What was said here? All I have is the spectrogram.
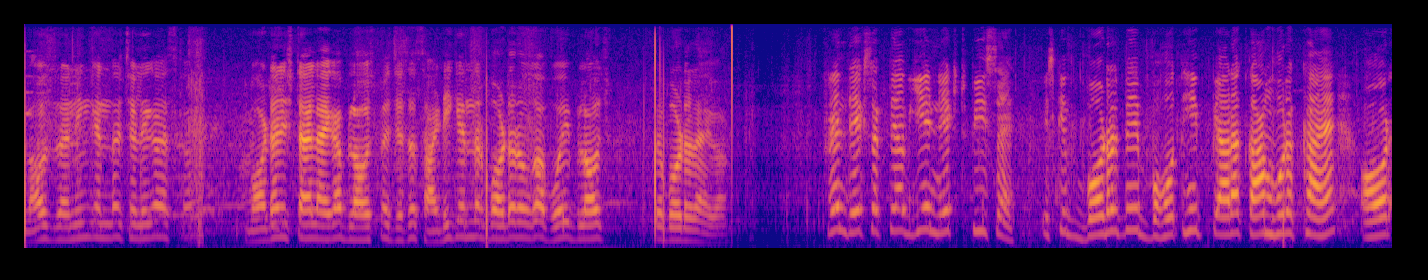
ब्लाउज रनिंग के अंदर चलेगा इसका। बॉर्डर स्टाइल आएगा ब्लाउज पे जैसा साड़ी के अंदर बॉर्डर होगा वही ब्लाउज पे बॉर्डर आएगा। फ्रेंड देख सकते हैं अब ये नेक्स्ट पीस है। इसके बॉर्डर पे बहुत ही प्यारा काम हो रखा है और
